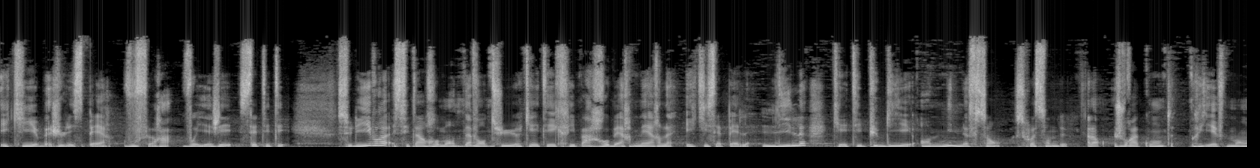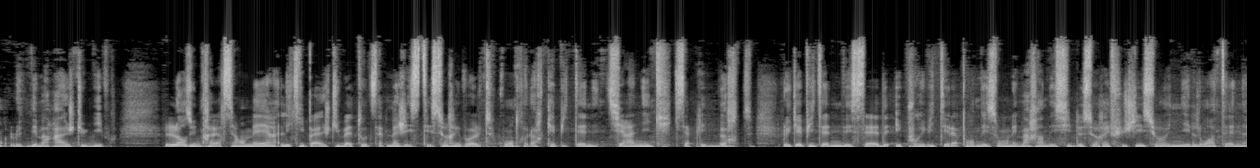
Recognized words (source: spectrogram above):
et qui, bah, je l'espère, vous fera voyager cet été. Ce livre, c'est un roman d'aventure qui a été écrit par Robert Merle et qui s'appelle L'île, qui a été publié en 1962. Alors, je vous raconte brièvement le démarrage du livre. Lors d'une traversée en mer, l'équipage du bateau de Sa Majesté se révolte contre leur capitaine tyrannique qui s'appelait Burt. Le capitaine décède et pour éviter la pendaison, les marins décident de se réfugier sur une île lointaine.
